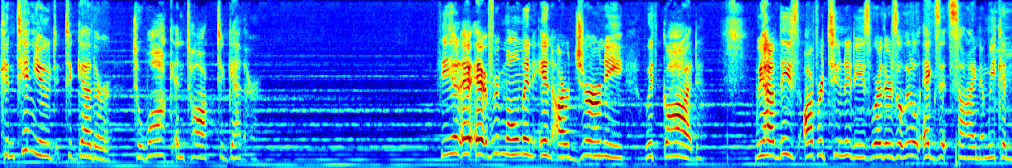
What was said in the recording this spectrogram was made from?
continued together to walk and talk together. Every moment in our journey with God, we have these opportunities where there's a little exit sign and we can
